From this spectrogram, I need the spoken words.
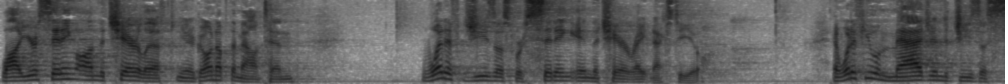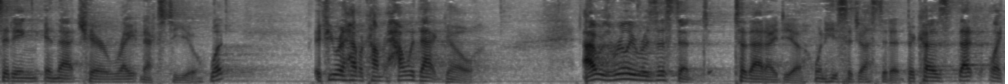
while you're sitting on the chairlift, you know, going up the mountain, what if Jesus were sitting in the chair right next to you? And what if you imagined Jesus sitting in that chair right next to you? What, if you were to have a conversation, how would that go? I was really resistant to that idea when he suggested it because that, like,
